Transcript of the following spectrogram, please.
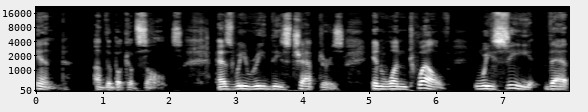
end of the book of Psalms. As we read these chapters in 112, we see that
